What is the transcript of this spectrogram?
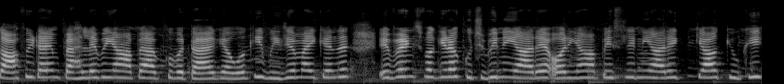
काफ़ी टाइम पहले भी यहाँ पर आपको बताया गया हुआ कि बी के अंदर इवेंट्स वगैरह कुछ भी नहीं आ रहे और यहाँ पर इसलिए नहीं आ रहे क्या? क्योंकि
